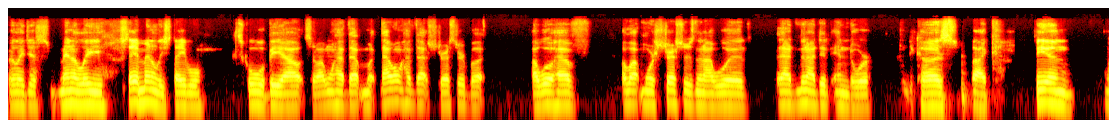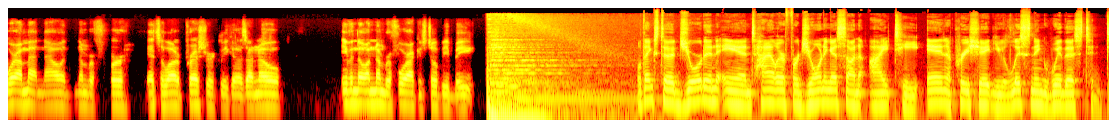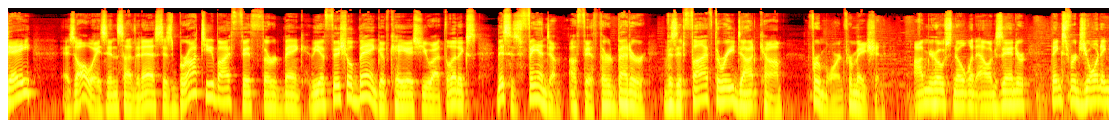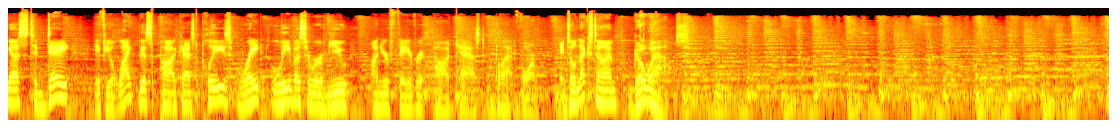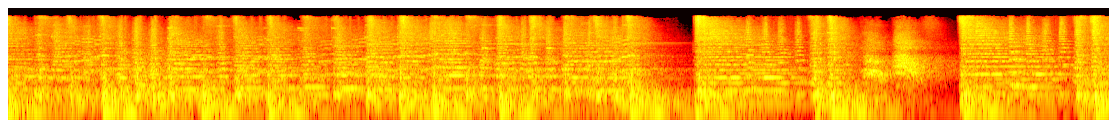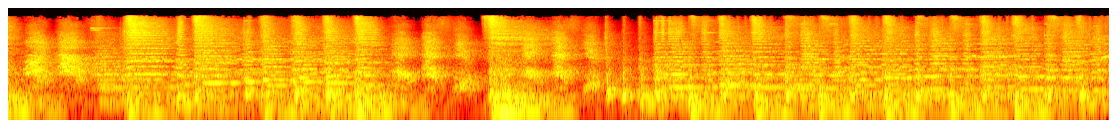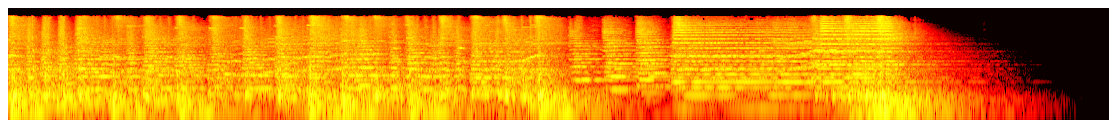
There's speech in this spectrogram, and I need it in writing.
Really, just mentally stay mentally stable. School will be out, so I won't have that much. I won't have that stressor, but I will have a lot more stressors than I would than I did indoor because like being where I'm at now at number four, it's a lot of pressure because I know even though I'm number four, I can still be beat. Well, thanks to Jordan and Tyler for joining us on ITN. Appreciate you listening with us today. As always, Inside the Nest is brought to you by Fifth Third Bank, the official bank of KSU Athletics. This is fandom of Fifth Third Better. Visit 53.com for more information. I'm your host, Nolan Alexander. Thanks for joining us today. If you like this podcast, please rate, leave us a review on your favorite podcast platform. Until next time, go Owls.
